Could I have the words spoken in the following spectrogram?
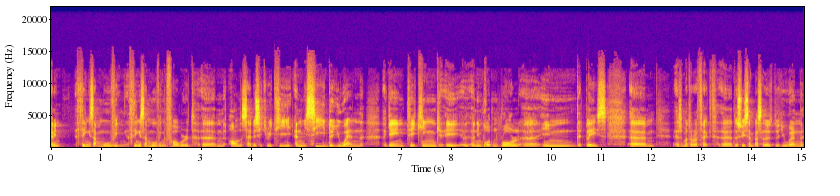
I mean, things are moving, things are moving forward um, on cybersecurity, and we see the UN again taking a, an important role uh, in that place. Um, as a matter of fact, uh, the Swiss ambassador to the UN,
